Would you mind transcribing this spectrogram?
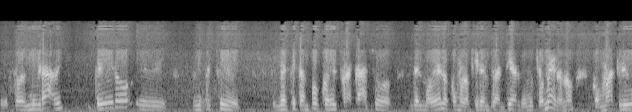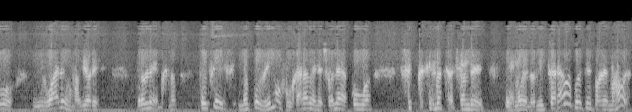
esto es muy grave, pero eh, no, es que, no es que tampoco es el fracaso del modelo como lo quieren plantear, ni mucho menos, ¿no? Con Macri hubo iguales o mayores problemas, ¿no? Entonces, no pudimos juzgar a Venezuela y a Cuba haciendo extracción de, de modelo. Nicaragua puede tener problemas ahora,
